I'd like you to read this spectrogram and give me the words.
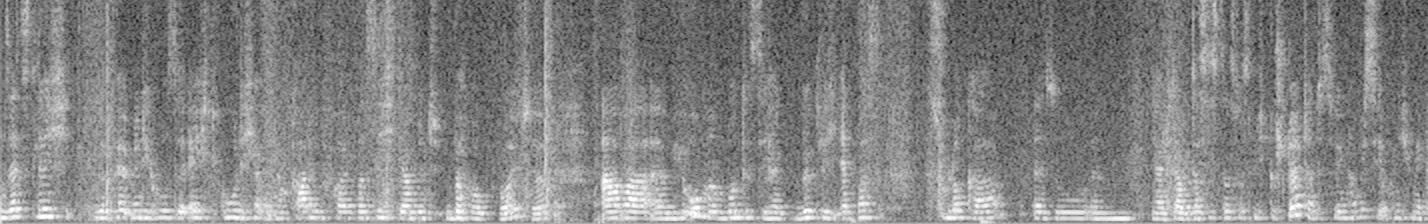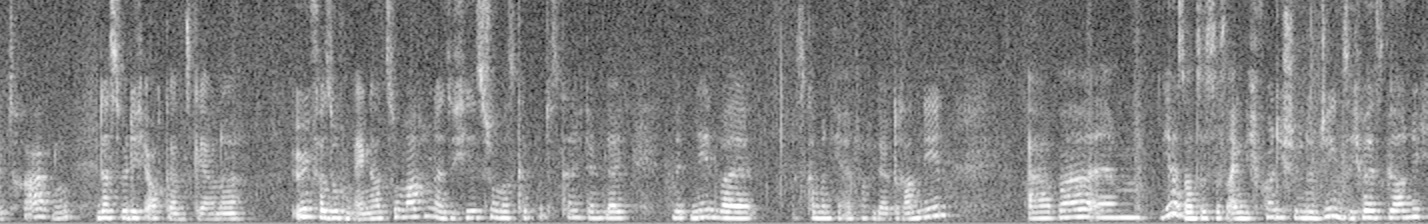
grundsätzlich gefällt mir die Hose echt gut. Ich habe mich auch gerade gefragt, was ich damit überhaupt wollte. Aber ähm, hier oben am Bund ist sie halt wirklich etwas zu locker. Also ähm, ja, ich glaube, das ist das, was mich gestört hat. Deswegen habe ich sie auch nicht mehr getragen. Das würde ich auch ganz gerne irgendwie versuchen enger zu machen. Also hier ist schon was kaputt, das kann ich dann gleich mitnähen, weil das kann man hier einfach wieder dran nähen. Aber ähm, ja, sonst ist das eigentlich voll die schöne Jeans. Ich weiß gar nicht,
